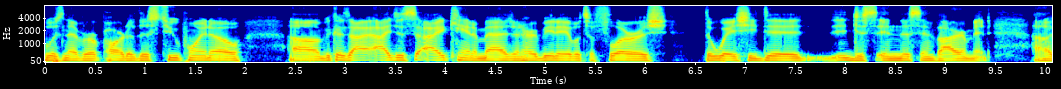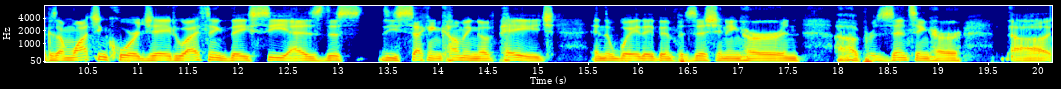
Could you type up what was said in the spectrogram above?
was never a part of this 2.0 um, because I, I just I can't imagine her being able to flourish the way she did just in this environment. Because uh, I'm watching Cora Jade, who I think they see as this the second coming of Paige in the way they've been positioning her and uh, presenting her uh,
